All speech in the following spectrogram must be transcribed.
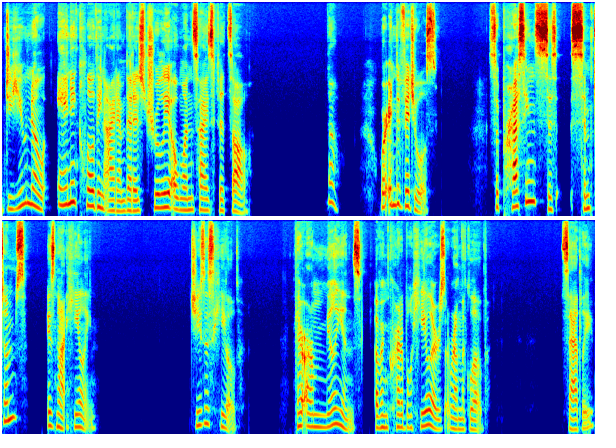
Do you know any clothing item that is truly a one size fits all? No. We're individuals. Suppressing sy- symptoms is not healing. Jesus healed. There are millions of incredible healers around the globe. Sadly,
